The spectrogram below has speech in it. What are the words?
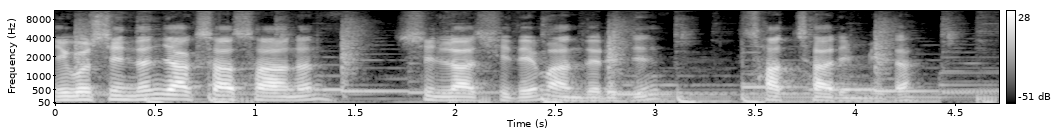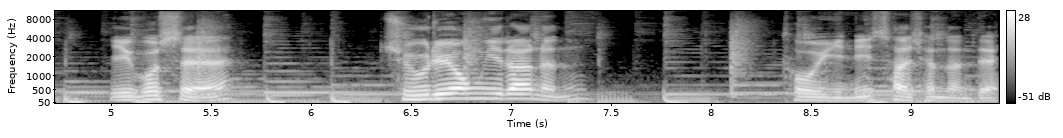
이곳에 있는 약사사는 신라시대에 만들어진 사찰입니다. 이곳에 주룡이라는 도인이 사셨는데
